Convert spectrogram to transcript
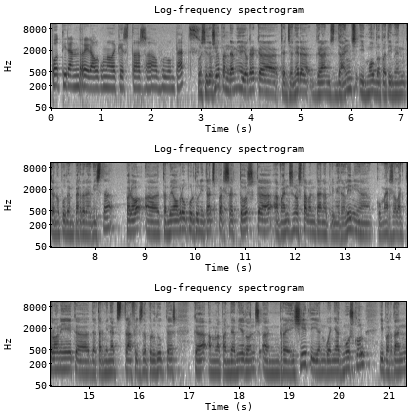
pot tirar enrere alguna d'aquestes eh, voluntats? La situació de pandèmia jo crec que, que genera grans danys i molt de patiment que no podem perdre de vista, però eh, també obre oportunitats per sectors que abans no estaven tan a primera línia, comerç electrònic, eh, determinats tràfics de productes que amb la pandèmia doncs, han reeixit i han guanyat múscul i per tant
